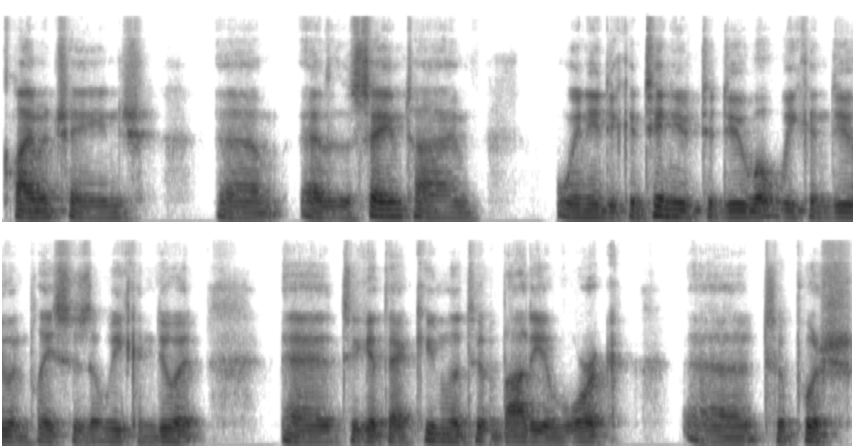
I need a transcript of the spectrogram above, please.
climate change. Um, at the same time, we need to continue to do what we can do in places that we can do it uh, to get that cumulative body of work uh, to push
